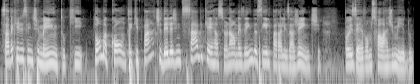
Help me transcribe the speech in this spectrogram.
Sabe aquele sentimento que toma conta e que parte dele a gente sabe que é irracional, mas ainda assim ele paralisa a gente? Pois é, vamos falar de medo.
